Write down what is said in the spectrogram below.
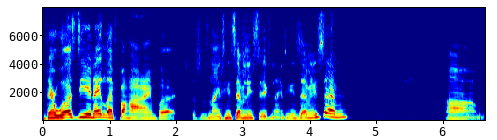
there was DNA left behind, but this was 1976, 1977. Um,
